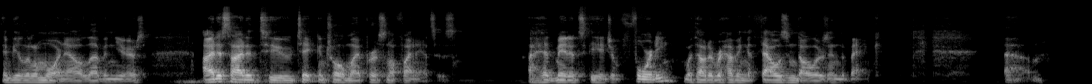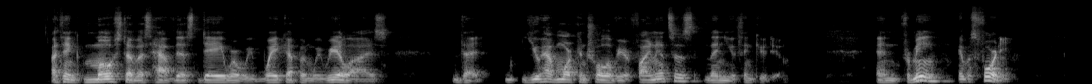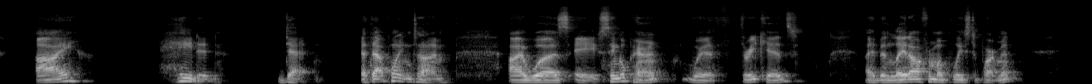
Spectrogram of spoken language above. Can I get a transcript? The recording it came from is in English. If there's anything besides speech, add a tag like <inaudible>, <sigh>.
maybe a little more now, 11 years, I decided to take control of my personal finances. I had made it to the age of 40 without ever having a $1,000 in the bank. Um, I think most of us have this day where we wake up and we realize that you have more control over your finances than you think you do. And for me, it was 40. I hated debt. At that point in time, I was a single parent with three kids. I had been laid off from a police department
